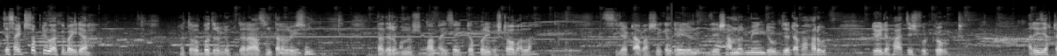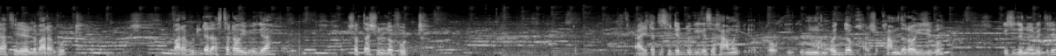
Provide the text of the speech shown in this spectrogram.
এটা সাইড সবটিও আঁকে বাইরা হয়তো ভদ্রলোক যারা আছেন তারা লইছেন। তাদের মানুষ ভালো এই সাইডটা পরিবেশটাও ভালো সিলেট আবাসিক। যে সামনের মেইন রোড যেটা পাহাড় রোড এটা হইল পঁয়ত্রিশ ফুট রোড আর এই যে একটা আছে এটা হইল বারো ফুট বারো ফুট এটা রাস্তাটা হইব গিয়া সপ্তাহ ষোলো ফুট আর এটা তো সিটের ঢুকে গেছে খাম মানে অদ্য খাম ধরা হয়ে যাব কিছুদিনের ভিতরে।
